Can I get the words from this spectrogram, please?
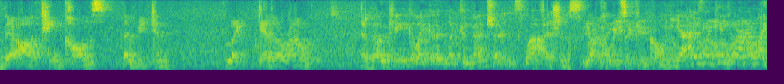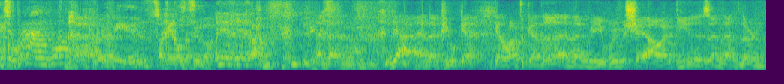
there are kink cons that we can like gather around then Oh, kink like uh, like conventions. Wow. conventions. Yeah, I thought Like- you'd say King Kong. and Yeah, I was oh, like King Kong. I'm oh, like. Japan. What? Confused. Okay, so- Godzilla. and then yeah, and then people get get around together, and then we, we will share our ideas, and then learn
